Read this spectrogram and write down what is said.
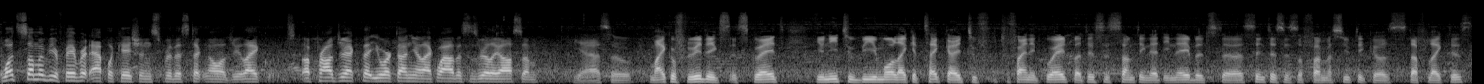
What's some of your favorite applications for this technology? Like a project that you worked on, you're like, wow, this is really awesome. Yeah, so microfluidics, it's great. You need to be more like a tech guy to, to find it great, but this is something that enables the synthesis of pharmaceuticals, stuff like this.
